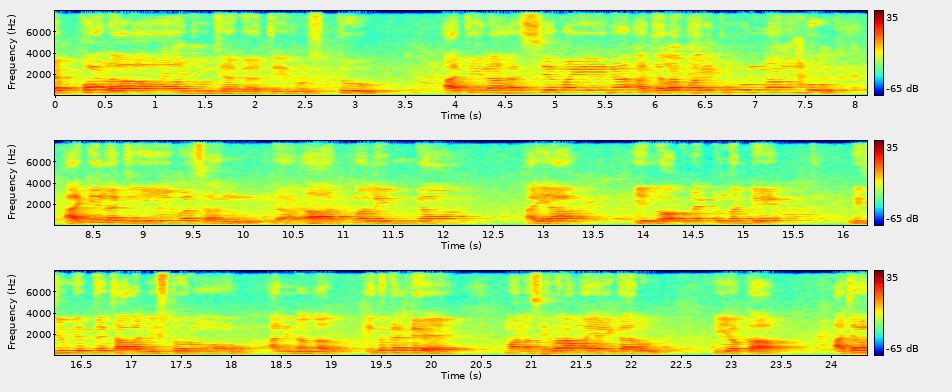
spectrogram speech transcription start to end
చెప్పరాదు జగతి రుస్తు అతి రహస్యమైన అచల పరిపూర్ణంబు అఖిల జీవ సంగ ఆత్మలింగ. అయ్యా ఈ లోకం ఎట్టుందంటే నిజం చెప్తే చాలా నిష్ఠూరము అని అన్నారు ఎందుకంటే మన శివరామయ్య గారు ఈ యొక్క అచల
